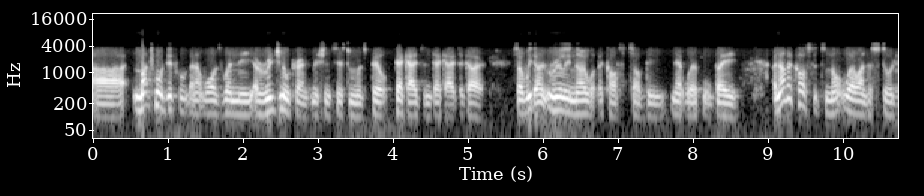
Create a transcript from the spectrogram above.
uh, much more difficult than it was when the original transmission system was built decades and decades ago. So we don't really know what the costs of the network will be. Another cost that's not well understood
